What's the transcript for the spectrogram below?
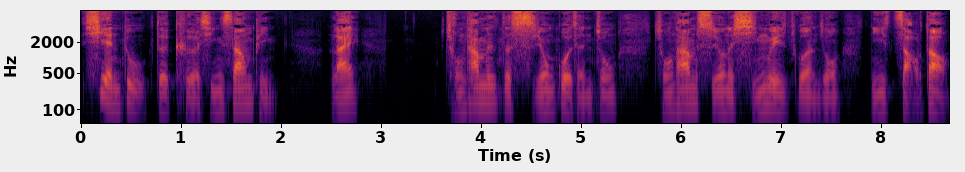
限度的可行商品来。”从他们的使用过程中，从他们使用的行为过程中，你找到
